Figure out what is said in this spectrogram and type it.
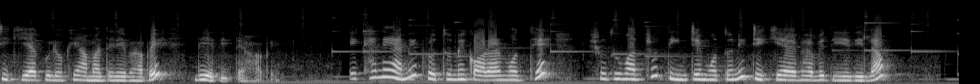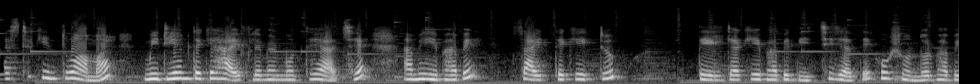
টিকিয়াগুলোকে আমাদের এভাবে দিয়ে দিতে হবে। এখানে আমি প্রথমে করার মধ্যে শুধুমাত্র তিনটে মতনই টিকিয়া এভাবে দিয়ে দিলাম। গ্যাসটা কিন্তু আমার মিডিয়াম থেকে হাই ফ্লেমের মধ্যে আছে। আমি এভাবে সাইড থেকে একটু তেলটাকে এভাবে দিচ্ছি যাতে খুব সুন্দরভাবে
